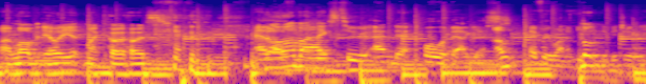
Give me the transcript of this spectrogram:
I love Elliot, my co-host, and I, love our next. too, and uh, all of our guests, Oh, every one of you look. individually.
